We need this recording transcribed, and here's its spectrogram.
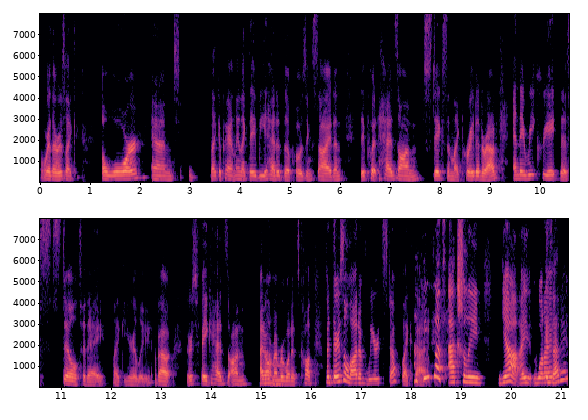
where there was like a war and like apparently like they beheaded the opposing side and they put heads on sticks and like paraded around and they recreate this still today like yearly about there's fake heads on I don't remember what it's called, but there's a lot of weird stuff like that. I think that's actually, yeah, I what Is I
